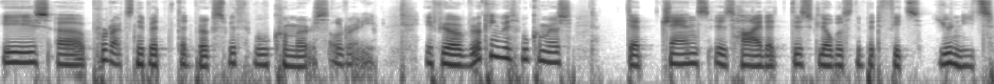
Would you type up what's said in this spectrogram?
is a product snippet that works with WooCommerce already. If you're working with WooCommerce, that chance is high that this global snippet fits your needs.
